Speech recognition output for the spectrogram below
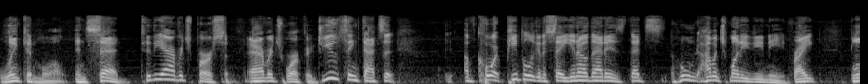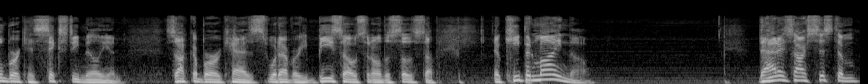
Lincoln Mall, and said to the average person, average worker, do you think that's it? Of course, people are going to say, you know, that is that's who. How much money do you need, right? Bloomberg has sixty million, Zuckerberg has whatever, Bezos and all this other stuff. Now, keep in mind though, that is our system,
